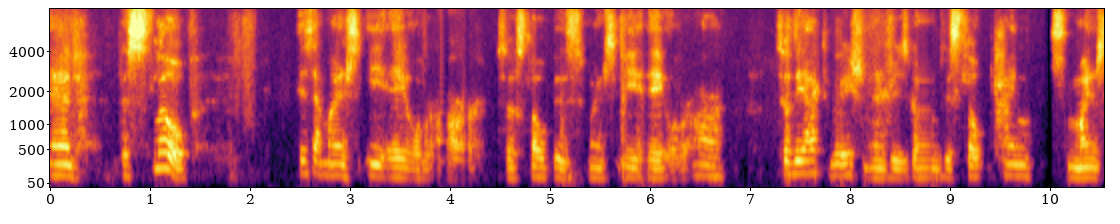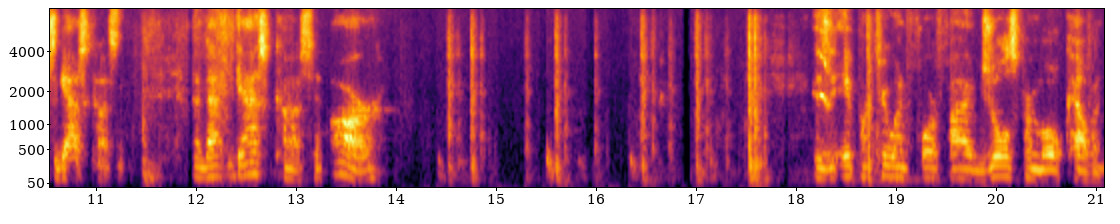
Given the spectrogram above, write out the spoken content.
And the slope is that minus EA over R. So slope is minus EA over R. So the activation energy is going to be the slope times minus the gas constant. And that gas constant, R, is 8.3145 joules per mole Kelvin.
